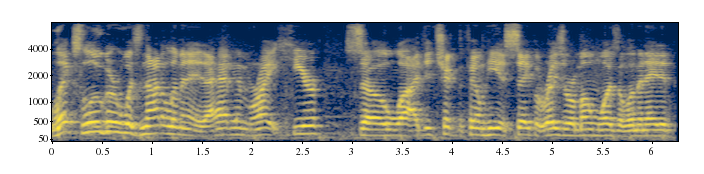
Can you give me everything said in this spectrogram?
Lex Luger was not eliminated. I have him right here. So uh, I did check the film. He is safe, but Razor Ramon was eliminated.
